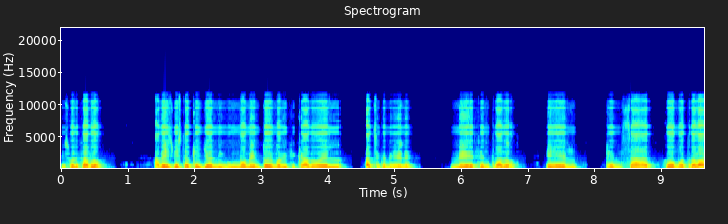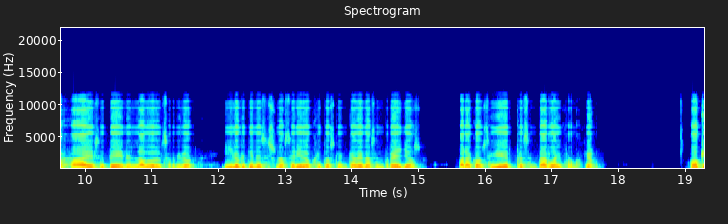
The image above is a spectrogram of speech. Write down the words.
Visualizarlo. ¿Habéis visto que yo en ningún momento he modificado el HTML? Me he centrado en pensar cómo trabaja ASP en el lado del servidor. Y lo que tienes es una serie de objetos que encadenas entre ellos para conseguir presentar la información. Ok,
